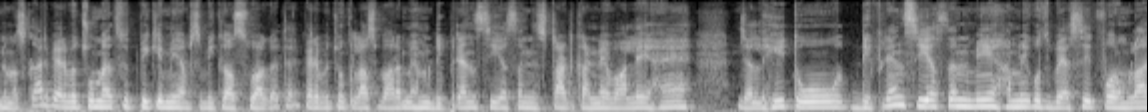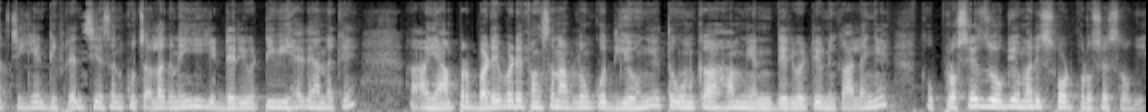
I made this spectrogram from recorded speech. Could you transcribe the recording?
नमस्कार, प्यारे बच्चों, मैं अक्षित पी के में आप सभी का स्वागत है। प्यारे बच्चों, क्लास बारह में हम डिफरेंशिएशन स्टार्ट करने वाले हैं। जल्द ही तो डिफरेंशिएशन में हमें कुछ बेसिक फॉर्मूला चाहिए। डिफरेंशिएशन कुछ अलग नहीं है, ये डेरिवेटिव ही है, ध्यान रखें। यहाँ पर बड़े बड़े फ़ंक्शन आप लोगों को दिए होंगे तो उनका हम डेरिवेटिव निकालेंगे। तो प्रोसेस जो होगी, हमारी शॉर्ट प्रोसेस होगी।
